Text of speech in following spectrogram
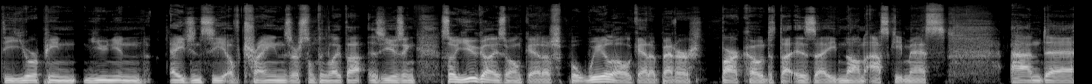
the European Union Agency of Trains or something like that is using. So you guys won't get it, but we'll all get a better barcode that is a non ASCII mess. And, uh,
